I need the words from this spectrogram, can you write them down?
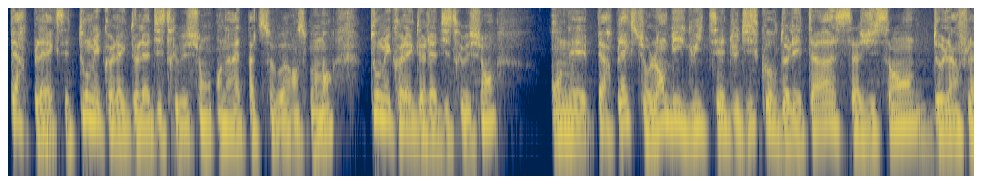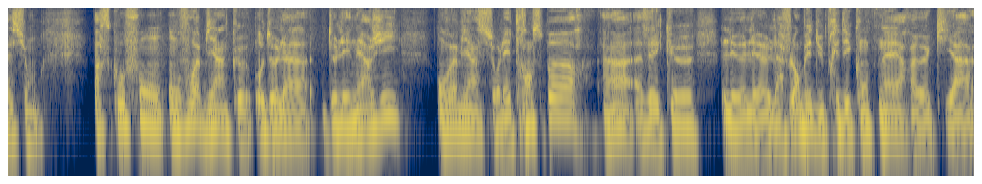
perplexe, et tous mes collègues de la distribution, on n'arrête pas de se voir en ce moment, tous mes collègues de la distribution, on est perplexe sur l'ambiguïté du discours de l'État s'agissant de l'inflation. Parce qu'au fond, on voit bien qu'au-delà de l'énergie, on voit bien sur les transports, hein, avec euh, la flambée du prix des conteneurs euh, qui a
